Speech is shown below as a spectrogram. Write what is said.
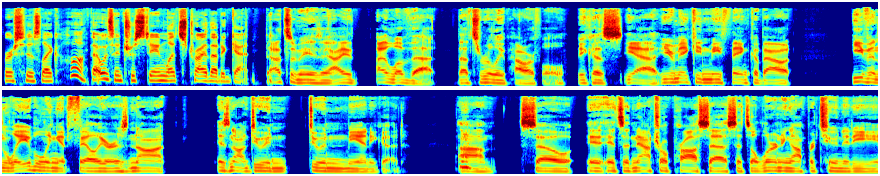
versus like, huh, that was interesting, let's try that again. That's amazing. I I love that. That's really powerful because yeah, you're making me think about even labeling it failure is not is not doing doing me any good. Yeah. Um, so it, it's a natural process. It's a learning opportunity.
